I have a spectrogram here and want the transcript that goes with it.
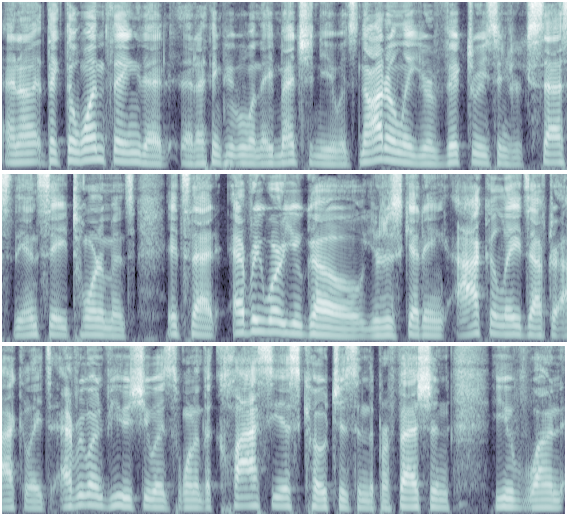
And I think the one thing that, that I think people, when they mention you, it's not only your victories and your success, the NCAA tournaments, it's that everywhere you go, you're just getting accolades after accolades. Everyone views you as one of the classiest coaches in the profession. You've won.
